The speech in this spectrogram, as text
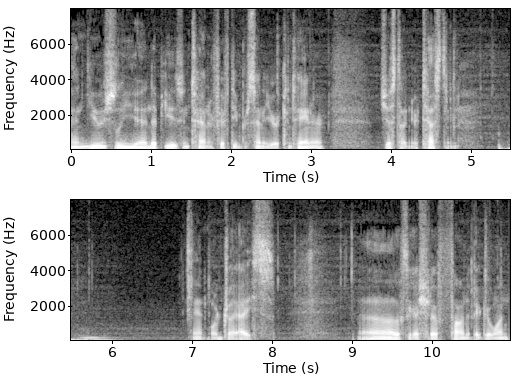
And usually you end up using 10 or 15% of your container just on your testing. And more dry ice. Uh, looks like I should have found a bigger one.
